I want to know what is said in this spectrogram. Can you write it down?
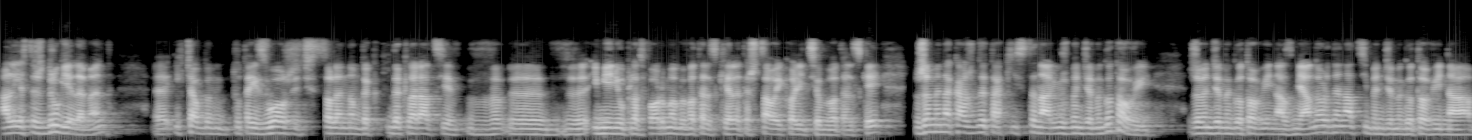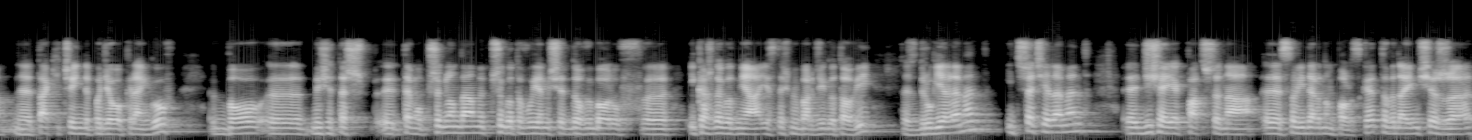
Ale jest też drugi element, e, i chciałbym tutaj złożyć solenną deklarację w, w, imieniu Platformy Obywatelskiej, ale też całej Koalicji Obywatelskiej, że my na każdy taki scenariusz będziemy gotowi. Że będziemy gotowi na zmianę ordynacji, będziemy gotowi na e, taki czy inny podział okręgów, bo y, my się też y, temu przyglądamy, przygotowujemy się do wyborów y, i każdego dnia jesteśmy bardziej gotowi. To jest drugi element. I trzeci element, dzisiaj jak patrzę na Solidarną Polskę, to wydaje mi się, że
